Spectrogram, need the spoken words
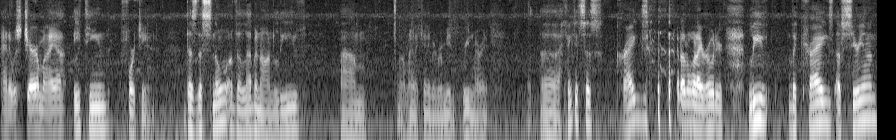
and it was Jeremiah eighteen fourteen. Does the snow of the Lebanon leave? Um, oh man, I can't even read, read my writing. Uh, I think it says crags. I don't know what I wrote here. Leave the crags of Sirion.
